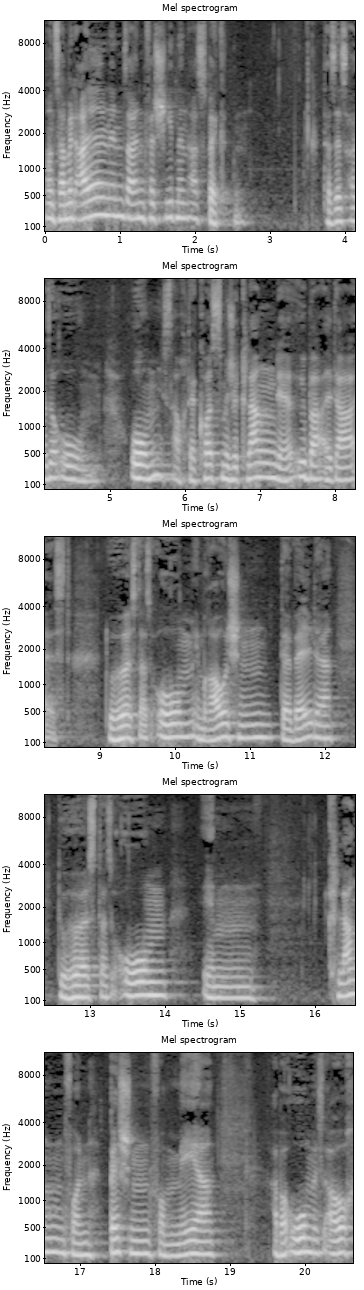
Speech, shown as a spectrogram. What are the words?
Und zwar mit allen in seinen verschiedenen Aspekten. Das ist also Om. Om ist auch der kosmische Klang, der überall da ist. Du hörst das Om im Rauschen der Wälder. Du hörst das Om im Klang von Bächen, vom Meer. Aber Om ist auch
